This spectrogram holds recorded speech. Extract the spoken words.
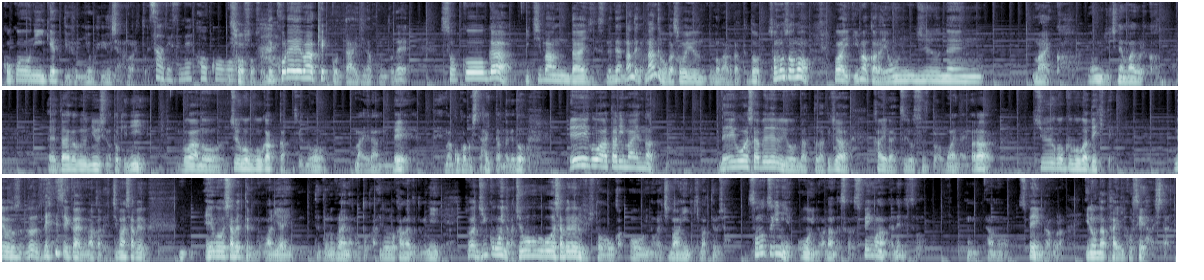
ここに行けっていうふうによく言うじゃん、割と。そうですね。方向を。そうそうそう。で、はいこれは結構大事なポイントで、そこが一番大事ですね。で、なんで、なんで僕はそういうのがあるかっていうと、そもそも、僕は今から40年前か、41年前ぐらいか、え大学入試の時に、僕はあの、中国語学科っていうのを、まあ、選んで、まあ、合格して入ったんだけど、英語は当たり前になる。で、英語が喋れるようになっただけじゃ、海外通用するとは思えないから、中国語ができて。でも、全世界の中で一番喋る、英語を喋ってるの割合ってどのくらいなのとか、いろいろ考えたときに、それは人口多いんだから、中国語が喋れる人が多か多いのが一番いいに決まってるじゃん。その次に多いのは何ですか？スペイン語なんだよね、実は。うん。あの、スペインがほら、いろんな大陸を制覇したり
